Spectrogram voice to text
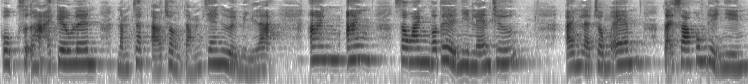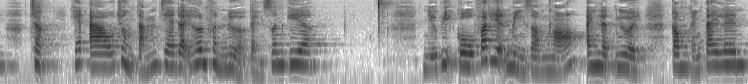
Cục sợ hãi kêu lên, nắm chặt áo choàng tắm che người mình lại. Anh, anh, sao anh có thể nhìn lén chứ? Anh là chồng em, tại sao không thể nhìn? Chật, ghét áo choàng tắm che đậy hơn phần nửa cảnh xuân kia. Nếu bị cô phát hiện mình dòm ngó, anh lật người, cong cánh tay lên,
